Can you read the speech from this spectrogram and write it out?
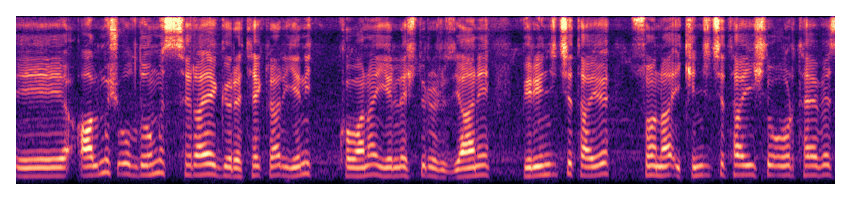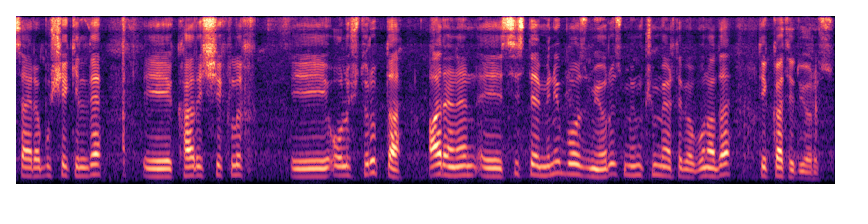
e, almış olduğumuz sıraya göre tekrar yeni kovana yerleştiriyoruz. Yani birinci çıtayı sonra ikinci çıtayı işte ortaya vesaire bu şekilde e, karışıklık e, oluşturup da arının e, sistemini bozmuyoruz. Mümkün mertebe buna da dikkat ediyoruz.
